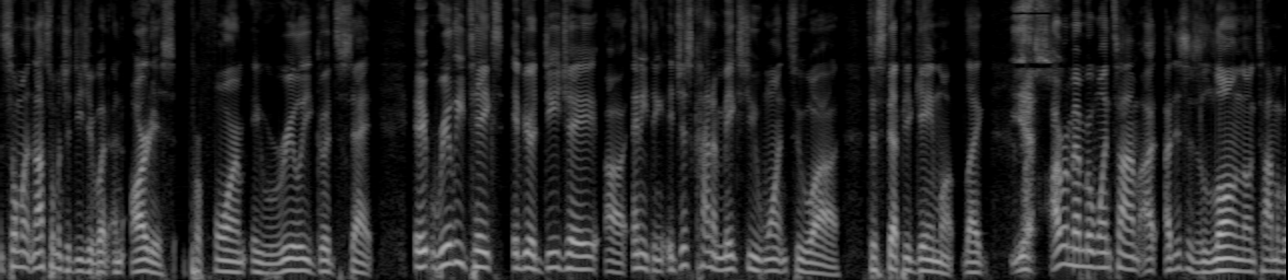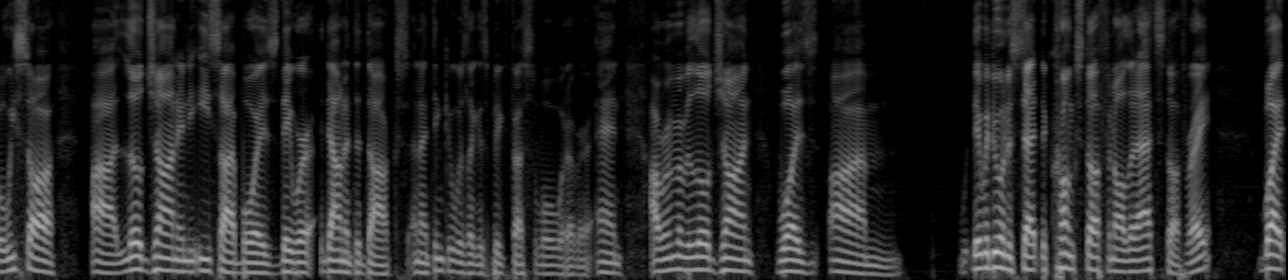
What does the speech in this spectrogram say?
someone not so much a DJ, but an artist perform a really good set, it really takes if you're a DJ, uh, anything, it just kind of makes you want to uh to step your game up. Like Yes. I remember one time, I, I this is a long, long time ago. We saw uh, Lil Jon and the East Side Boys. They were down at the docks, and I think it was like this big festival or whatever. And I remember Lil Jon was um, they were doing a set, the crunk stuff and all of that stuff, right? But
